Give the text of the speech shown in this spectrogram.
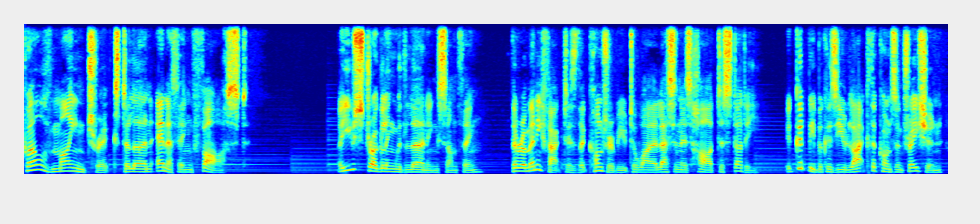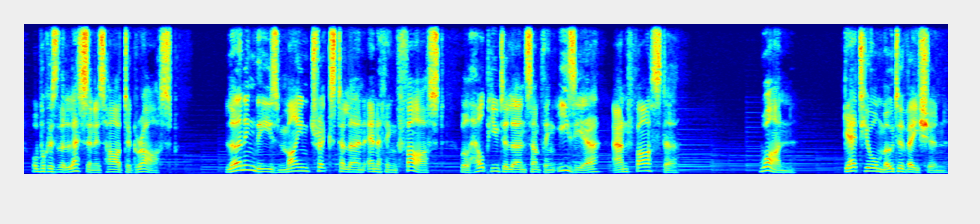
12 Mind Tricks to Learn Anything Fast. Are you struggling with learning something? There are many factors that contribute to why a lesson is hard to study. It could be because you lack the concentration or because the lesson is hard to grasp. Learning these mind tricks to learn anything fast will help you to learn something easier and faster. 1. Get your motivation.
